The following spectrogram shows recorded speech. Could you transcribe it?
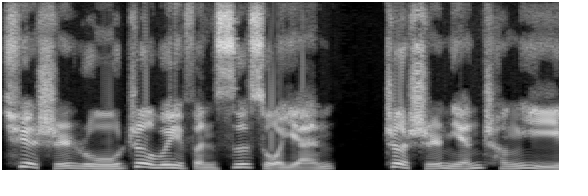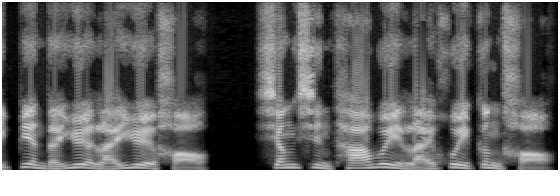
确实如这位粉丝所言，这十年诚意变得越来越好，相信他未来会更好。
